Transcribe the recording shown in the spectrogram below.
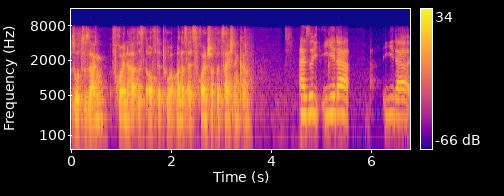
sozusagen Freunde hattest auf der Tour, ob man das als Freundschaft bezeichnen kann. Also jeder, jeder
